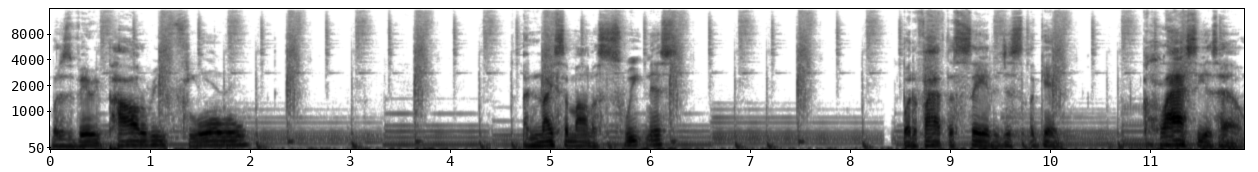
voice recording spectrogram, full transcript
but it's very powdery, floral, a nice amount of sweetness. But if I have to say it, it's just, again, classy as hell.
